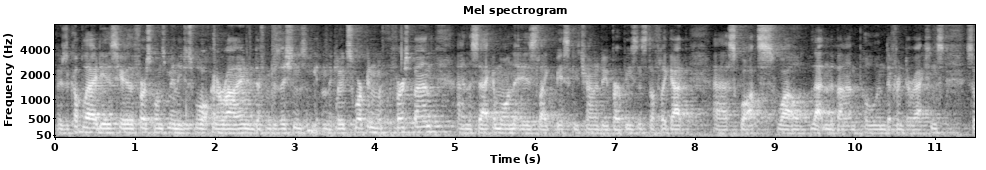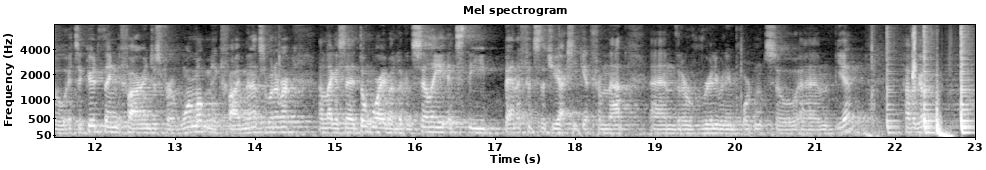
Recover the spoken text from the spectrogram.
there's a couple of ideas here. The first one's mainly just walking around in different positions and getting the glutes working with the first band, and the second one is like basically trying to do burpees and stuff like that, uh, squats while letting the band pull in different directions. So it's a good thing to fire in just for a warm up, make five minutes or whatever. And like I said, don't worry about looking silly. It's the benefits that you actually get from that um, that are really, really important. So um, yeah, have a go.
